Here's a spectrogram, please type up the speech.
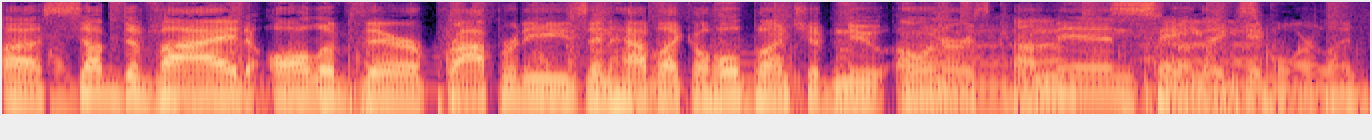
uh, subdivide all of their properties and have like a whole bunch of new owners come in so Save they could Eastmoreland.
